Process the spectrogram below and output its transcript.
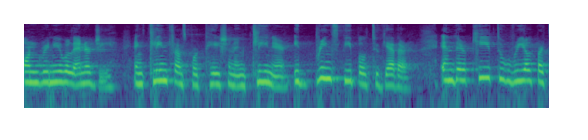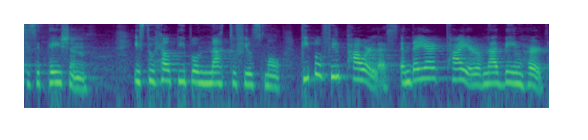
on renewable energy and clean transportation and clean air. It brings people together. And they're key to real participation is to help people not to feel small. People feel powerless and they are tired of not being heard.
